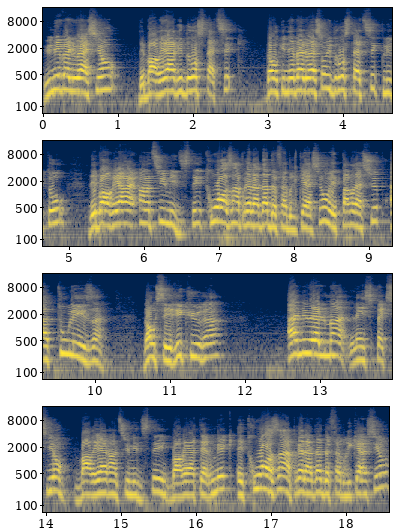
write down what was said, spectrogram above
une évaluation des barrières hydrostatiques. Donc, une évaluation hydrostatique plutôt des barrières anti-humidité, trois ans après la date de fabrication et par la suite à tous les ans. Donc, c'est récurrent. Annuellement, l'inspection barrière anti-humidité, barrière thermique, et trois ans après la date de fabrication,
